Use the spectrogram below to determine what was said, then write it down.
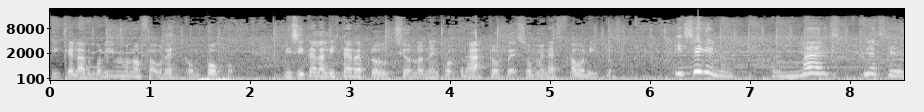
y que el algoritmo nos favorezca un poco. Visita la lista de reproducción donde encontrarás tus resúmenes favoritos. Y síguenos por más placer.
